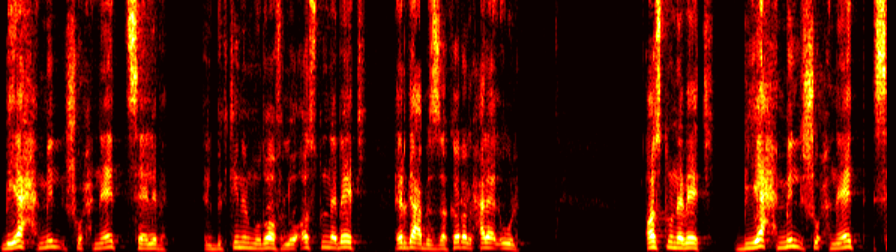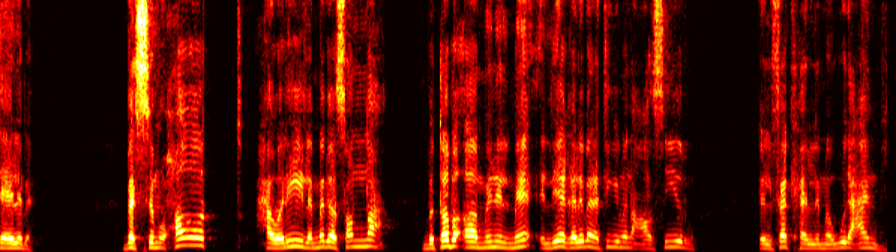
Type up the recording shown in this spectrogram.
بيحمل شحنات سالبة. البكتين المضاف اللي هو أصله نباتي. ارجع بالذاكرة الحلقة الأولى. أصله نباتي. بيحمل شحنات سالبة. بس محاط حواليه لما أجي أصنع بطبقة من الماء اللي هي غالبا هتيجي من عصير الفاكهة اللي موجودة عندي.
